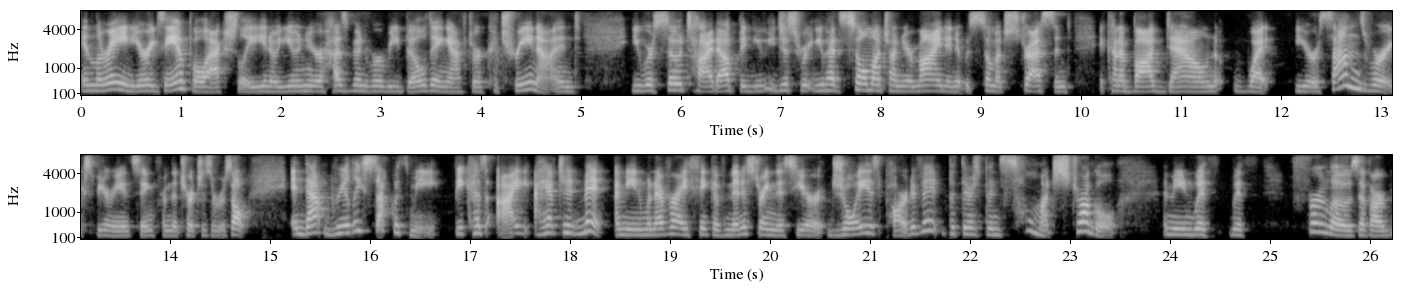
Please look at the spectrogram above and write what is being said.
in Lorraine, your example, actually, you know, you and your husband were rebuilding after Katrina and you were so tied up and you, you just you had so much on your mind and it was so much stress and it kind of bogged down what your sons were experiencing from the church as a result. And that really stuck with me because I, I have to admit, I mean, whenever I think of ministering this year, joy is part of it, but there's been so much struggle. I mean, with, with furloughs of our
